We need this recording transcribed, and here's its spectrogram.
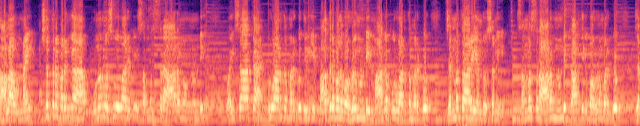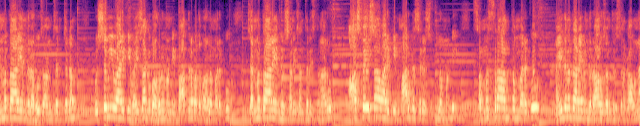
చాలా ఉన్నాయి. నక్షత్రపరంగా పునర్వసు వారికి సంవత్సర ఆరంభం నుండి వైశాఖ పూర్వార్థం వరకు తిరిగి భాద్రపద బహుళం నుండి మాఘ పూర్వార్థం వరకు జన్మతారయందు శని సంవత్సర ఆరం నుండి కార్తీక బహుళం వరకు జన్మతారయందు రహు సంచరించడం పుష్యమి వారికి వైశాఖ బహుళం నుండి భాద్రపద బహుళం వరకు జన్మతారయందు శని సంచరిస్తున్నారు. ఆశ్లేష వారికి మార్గశిర శుక్లం నుండి సంవత్సరాంతం వరకు నైదన తారయందు రాహు సంచరిస్తున్న కావున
